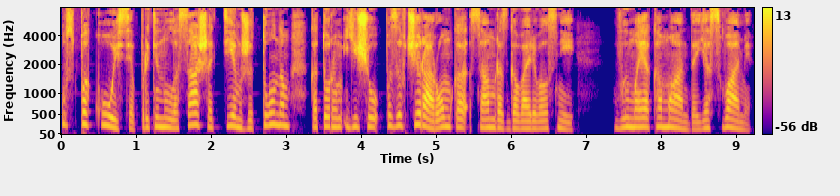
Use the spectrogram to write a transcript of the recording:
«Успокойся», — протянула Саша тем же тоном, которым еще позавчера Ромка сам разговаривал с ней. «Вы моя команда, я с вами».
